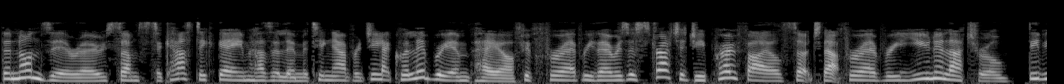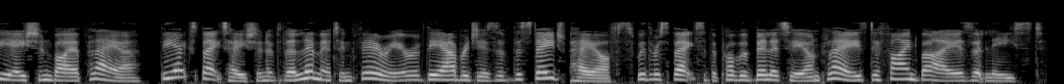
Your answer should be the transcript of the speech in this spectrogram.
The non-zero-sum stochastic game has a limiting average equilibrium payoff if for every there is a strategy profile such that for every unilateral deviation by a player, The expectation of the limit inferior of the averages of the stage payoffs with respect to the probability on plays defined by is at least,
